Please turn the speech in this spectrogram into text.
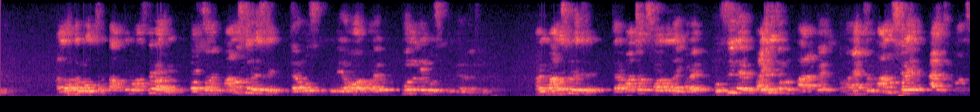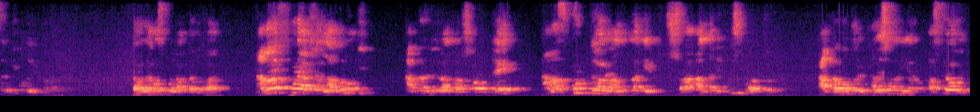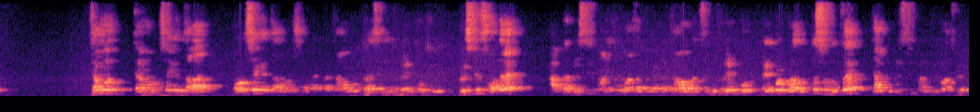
অনেক মানুষ রয়েছে যারা মসজিদ থেকে বের হওয়ার পরে বের হয়ে চলে অনেক মানুষ রয়েছে যারা পাঁচ আদায় করে মসজিদের বাইরে যখন পা তখন একজন মানুষ হয়ে আরেকজন মানুষের বিপদে লিপ্ত হয় তাহলে নামাজ পড়ে লাভটা কোথায় নামাজ পড়ে আপনার লাভ হলো কি? আপনার ভিতরে আল্লাহর স্মরণ নেই নামাজ পড়তে হবে আল্লাহকে আল্লাহকে খুশি করার জন্য। আপনার অন্তরে ভালো সময় নিয়ে আসতে হবে। যেমন যারা মোটরসাইকেল চালায়, মোটরসাইকেল চালানোর সময় একটা জামা পড়তে হয়, সেটা রেড কোট বৃষ্টির সময় আপনার বৃষ্টির পানি থেকে বাঁচার জন্য একটা জামা পড়ছে রেড কোট রেড কোট পরার উদ্দেশ্য হচ্ছে যে আপনি বৃষ্টির পানি থেকে বাঁচবেন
